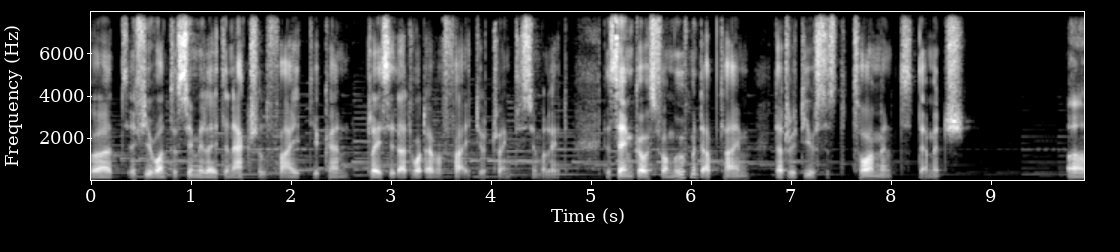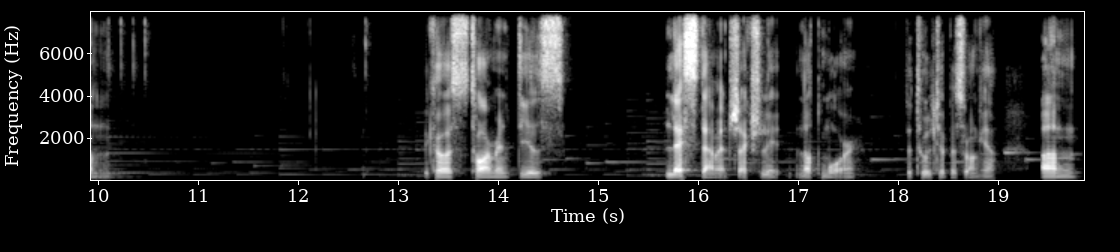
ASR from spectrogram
But if you want to simulate an actual fight, you can place it at whatever fight you're trying to simulate. The same goes for movement uptime, that reduces the torment damage. Um, because torment deals less damage, actually, not more the tooltip is wrong here. Um,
